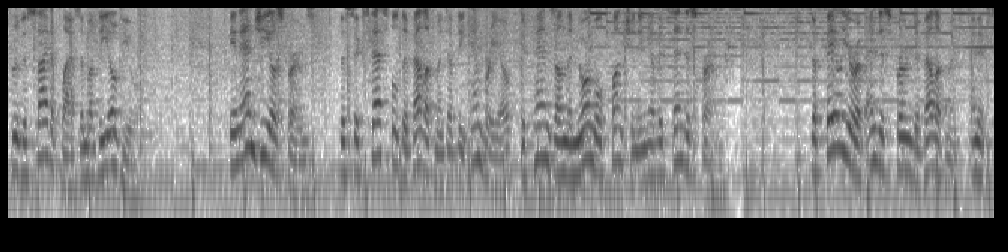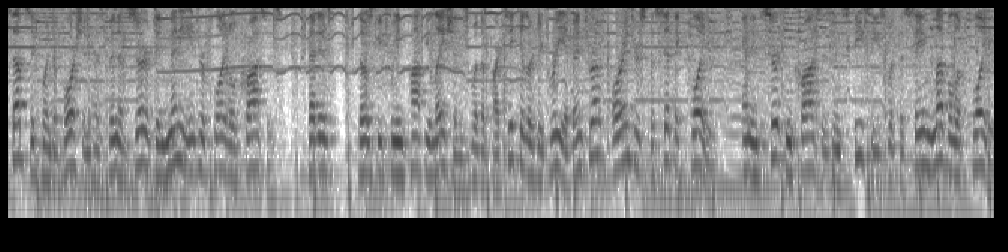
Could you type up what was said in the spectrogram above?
through the cytoplasm of the ovule. In angiosperms, the successful development of the embryo depends on the normal functioning of its endosperm. The failure of endosperm development and its subsequent abortion has been observed in many interploidal crosses, that is, those between populations with a particular degree of intra- or interspecific ploidy, and in certain crosses in species with the same level of ploidy.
